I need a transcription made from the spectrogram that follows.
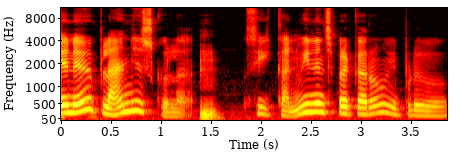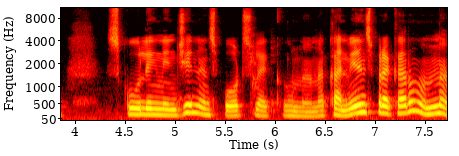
నేనేమి ప్లాన్ చేసుకోలే. సి కన్వీనియన్స్ ప్రకారం ఇప్పుడు స్కూలింగ్ నుంచి నేను స్పోర్ట్స్లో ఎక్కువ ఉన్నాను. నా కన్వీనియన్స్ ప్రకారం ఉన్నా.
